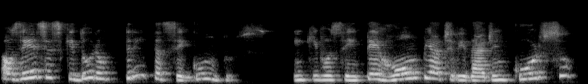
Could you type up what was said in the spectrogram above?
ausências que duram 30 segundos, em que você interrompe a atividade em curso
